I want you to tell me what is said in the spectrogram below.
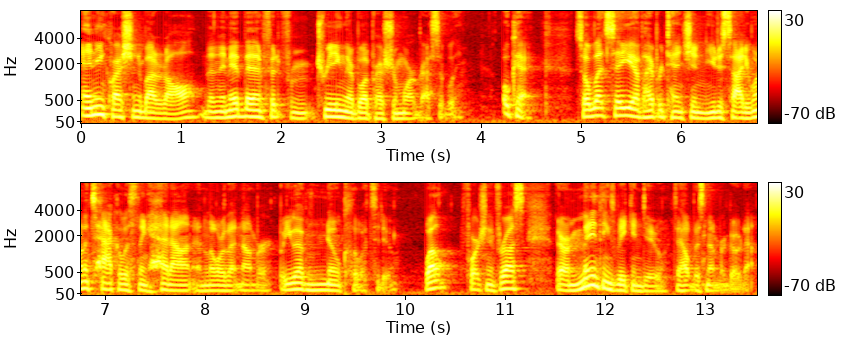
any question about it all, then they may benefit from treating their blood pressure more aggressively. Okay, so let's say you have hypertension, you decide you want to tackle this thing head on and lower that number, but you have no clue what to do. Well, fortunately for us, there are many things we can do to help this number go down.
